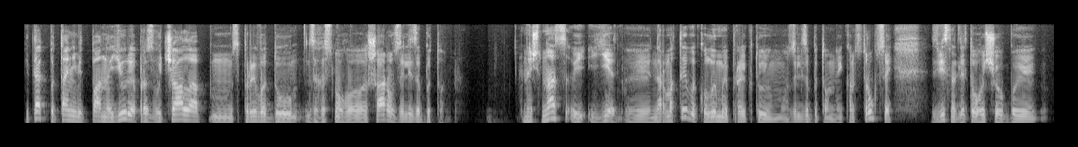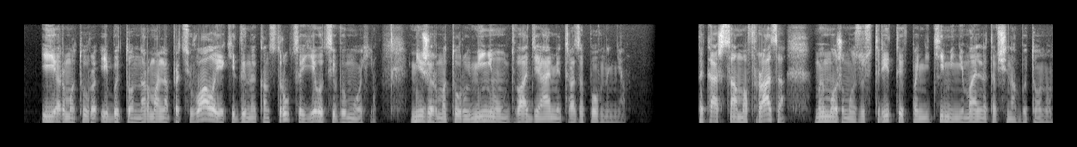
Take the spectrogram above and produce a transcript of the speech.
І так, питання від пана Юрія прозвучало з приводу захисного шару в залізобетоні. Значить, у нас є е, нормативи, коли ми проєктуємо залізобетонні конструкції. Звісно, для того, щоб і арматура, і бетон нормально працювали, як єдина конструкція, є оці вимоги. Між арматурою мінімум 2 діаметра заповнення. Така ж сама фраза ми можемо зустріти в понятті мінімальна товщина бетону.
